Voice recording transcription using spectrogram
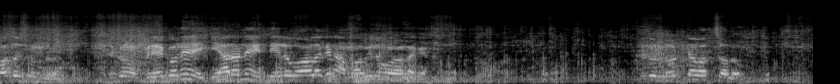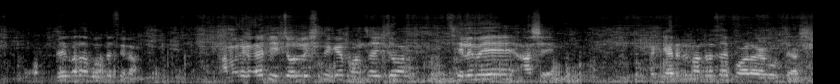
কত সুন্দর। দেখুন, ব্রেকও নেই, গিয়ারও নেই, তেলও পাওয়া লাগে না, মোবিলও পাওয়া লাগে না। শুধু লোডটা আবার চলো। যে কথা বলতেছিলাম আমার গাড়িতে চল্লিশ থেকে পঞ্চাশ জন ছেলে মেয়ে আসে ক্যাডেট মাদ্রাসায় পড়ালেখা করতে আসে।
